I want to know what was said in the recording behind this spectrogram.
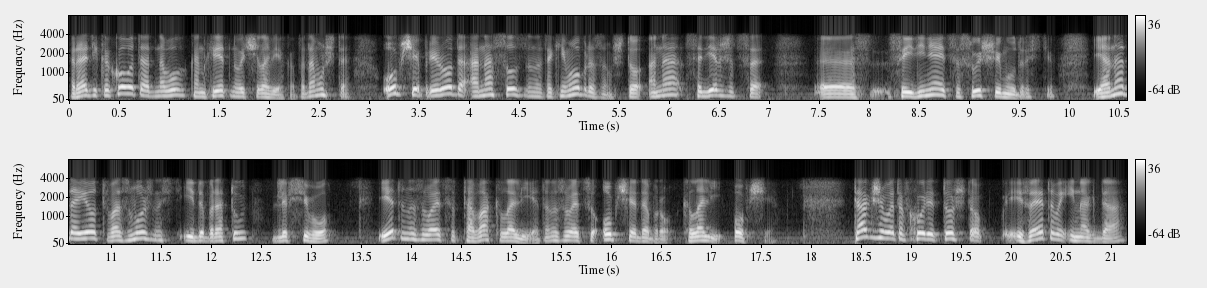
ради какого-то одного конкретного человека. Потому что общая природа, она создана таким образом, что она содержится э, соединяется с высшей мудростью, и она дает возможность и доброту для всего. И это называется тава клали, это называется общее добро, клали, общее – также в это входит то, что из-за этого иногда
